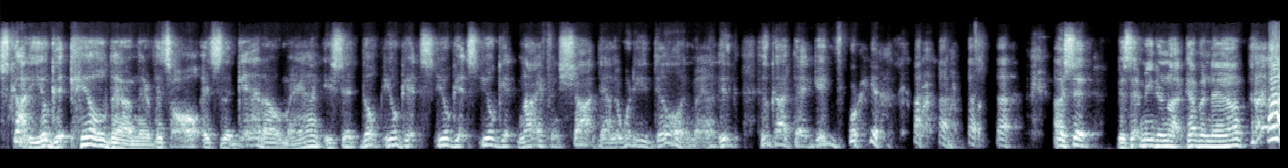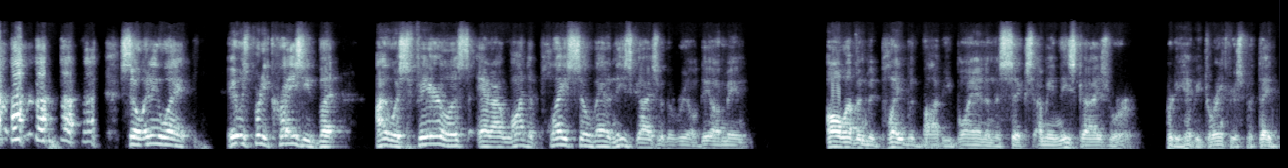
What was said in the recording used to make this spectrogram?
Scotty, you'll get killed down there. That's all. It's the ghetto, man. He said, you'll get, you'll get, you'll get knife and shot down there. What are you doing, man? Who, who got that gig for you? I said, does that mean you're not coming down? so anyway, it was pretty crazy, but I was fearless and I wanted to play so bad. And these guys are the real deal. I mean, all of them had played with Bobby Bland in the six. I mean, these guys were pretty heavy drinkers, but they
